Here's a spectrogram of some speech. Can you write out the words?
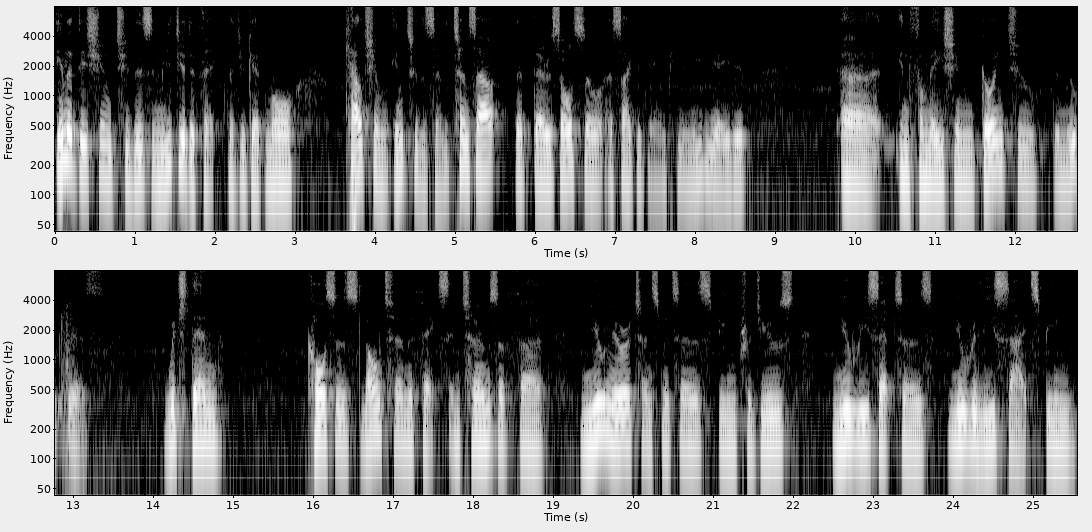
in addition to this immediate effect that you get more calcium into the cell, it turns out that there is also a cyclic AMP mediated uh, information going to the nucleus, which then causes long-term effects in terms of uh, new neurotransmitters being produced, new receptors, new release sites being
